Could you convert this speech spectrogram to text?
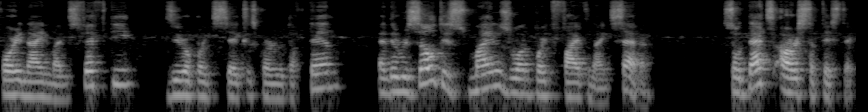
49 minus 50, 0.6 square root of 10, and the result is minus 1.597. So that's our statistic,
